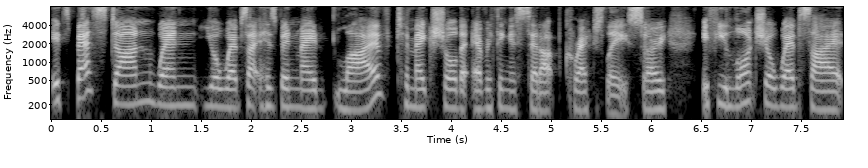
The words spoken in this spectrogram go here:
it's best done when your website has been made live to make sure that everything is set up correctly. So, if you launch your website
